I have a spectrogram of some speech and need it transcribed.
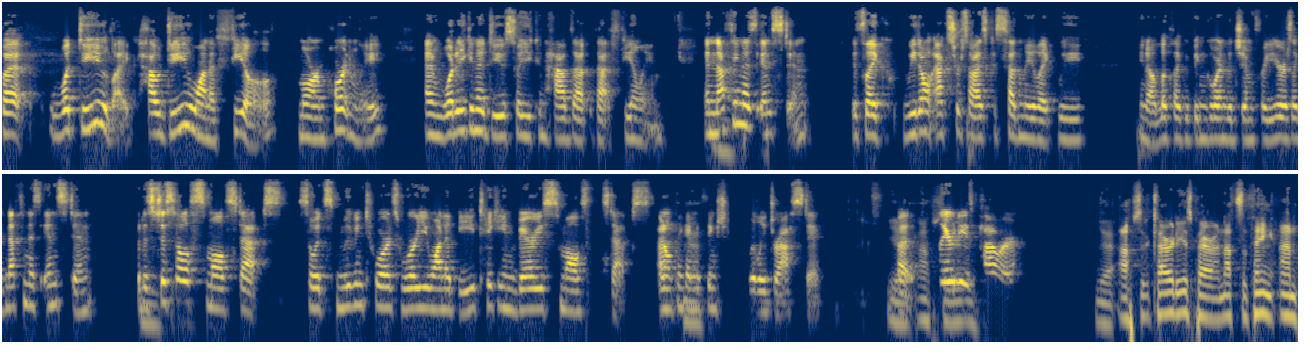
But what do you like? How do you want to feel more importantly? And what are you going to do so you can have that that feeling? And nothing is instant. It's like we don't exercise because suddenly like we, you know, look like we've been going to the gym for years. Like nothing is instant, but it's mm. just all small steps so it's moving towards where you want to be, taking very small steps. I don't think yeah. anything should be really drastic. Yeah, but absolutely. clarity is power. Yeah, absolute clarity is power, and that's the thing. And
